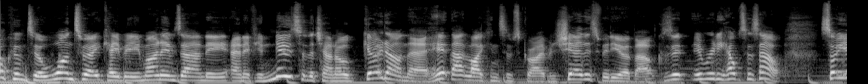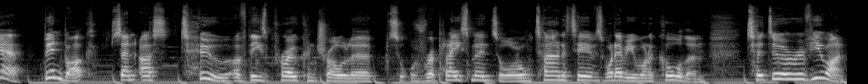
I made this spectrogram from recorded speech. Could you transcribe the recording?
Welcome to 128KB, my name's Andy, and if you're new to the channel, go down there, hit that like and subscribe, and share this video about, because it, it really helps us out. So yeah, Binbok sent us two of these Pro Controller sort of replacements or alternatives, whatever you want to call them, to do a review on.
